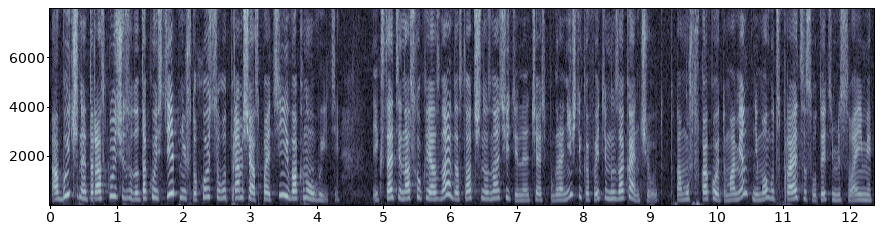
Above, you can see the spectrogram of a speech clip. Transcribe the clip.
обычно это раскручивается до такой степени, что хочется вот прямо сейчас пойти и в окно выйти. И, кстати, насколько я знаю, достаточно значительная часть пограничников этим и заканчивают, потому что в какой-то момент не могут справиться с вот этими своими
